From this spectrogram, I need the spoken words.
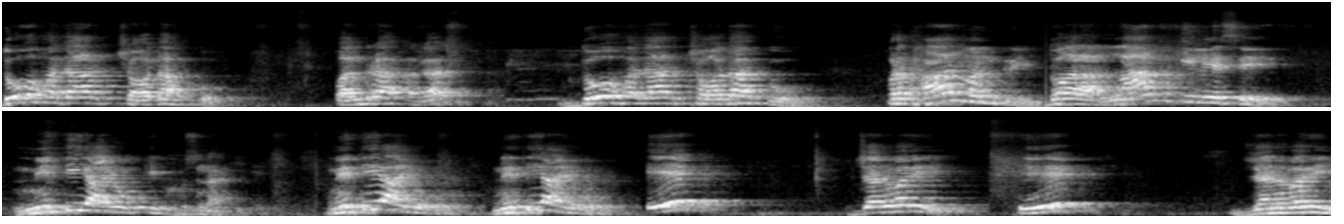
2014 को 15 अगस्त 2014 को प्रधानमंत्री द्वारा लाल किले से नीति आयोग की घोषणा की गई। नीति आयोग नीति आयोग, एक जनवरी एक जनवरी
